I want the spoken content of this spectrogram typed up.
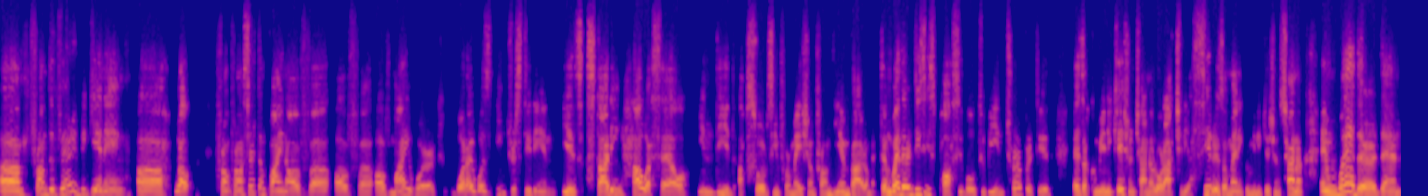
Um, from the very beginning, uh, well, from, from a certain point of, uh, of, uh, of my work, what I was interested in is studying how a cell indeed absorbs information from the environment and whether this is possible to be interpreted as a communication channel or actually a series of many communication channels, and whether then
